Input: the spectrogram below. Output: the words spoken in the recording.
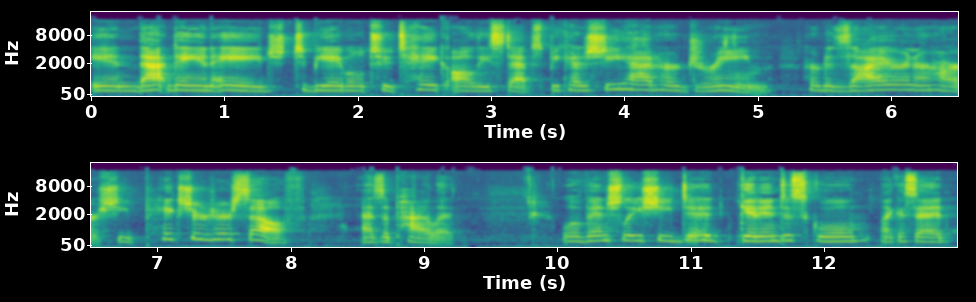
in that day and age to be able to take all these steps because she had her dream her desire in her heart. She pictured herself as a pilot. Well eventually she did get into school like i said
